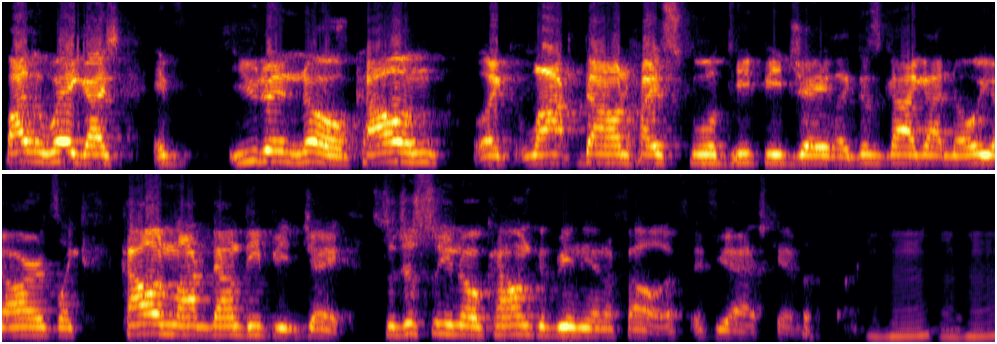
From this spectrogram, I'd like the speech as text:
By the way, guys, if you didn't know Colin like locked down high school DPJ. Like this guy got no yards. Like Colin locked down DPJ. So just so you know, Colin could be in the NFL if, if you ask him. Mm-hmm, mm-hmm.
